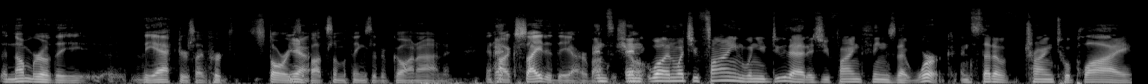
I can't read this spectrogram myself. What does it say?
a number of the the actors I've heard stories Yeah. about some of the things that have gone on and, and how excited they are about and, the show. and well, and what you find when you do that is you find things that work instead of trying to apply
